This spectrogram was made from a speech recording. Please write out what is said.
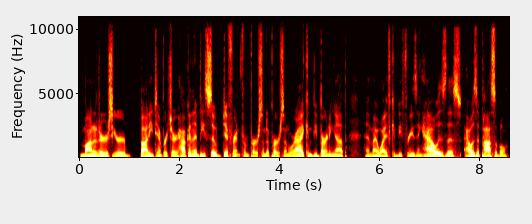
monitors your body temperature, how can it be so different from person to person where I can be burning up and my wife can be freezing? How is this how is it possible?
